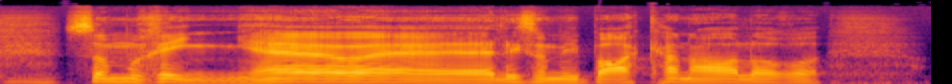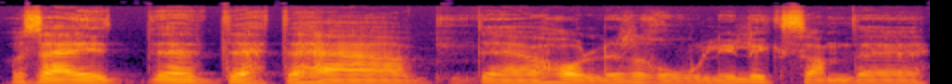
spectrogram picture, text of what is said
som ringer eh, liksom i bakkanaler og, og sier det, dette her Det holder det rolig, liksom. Det,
